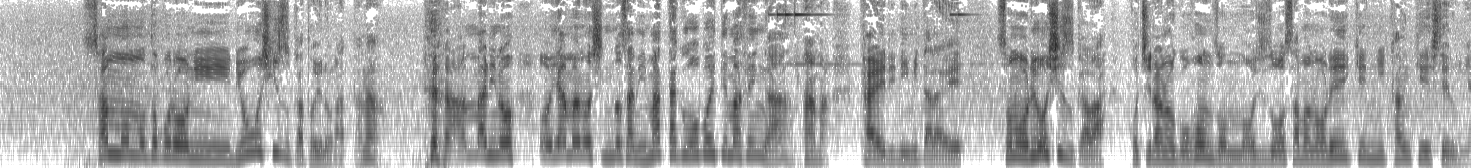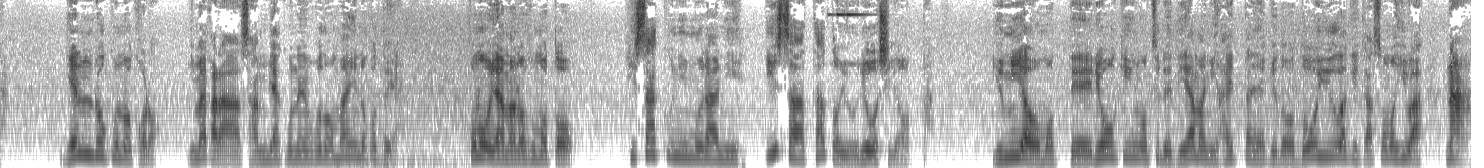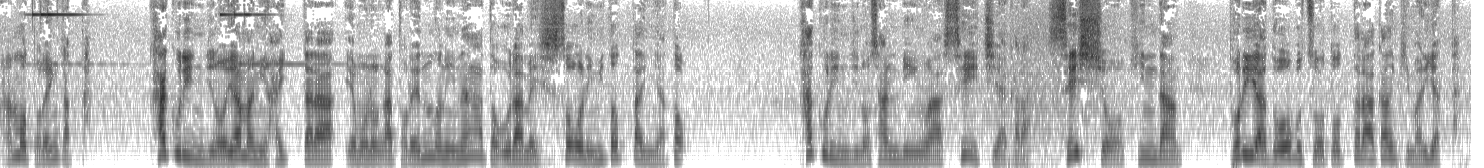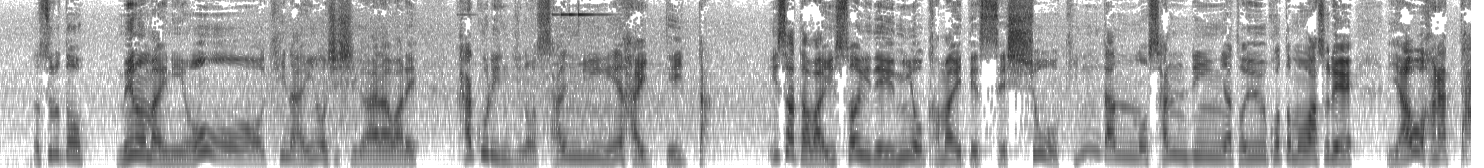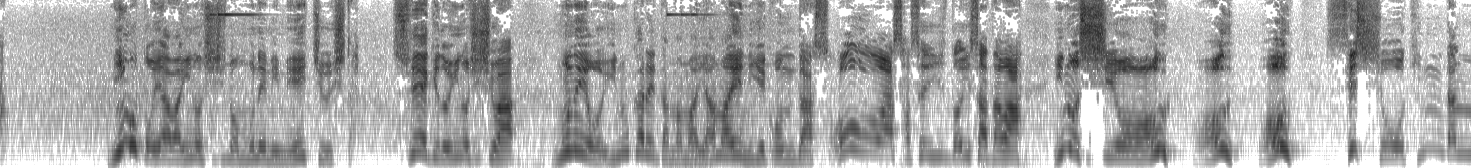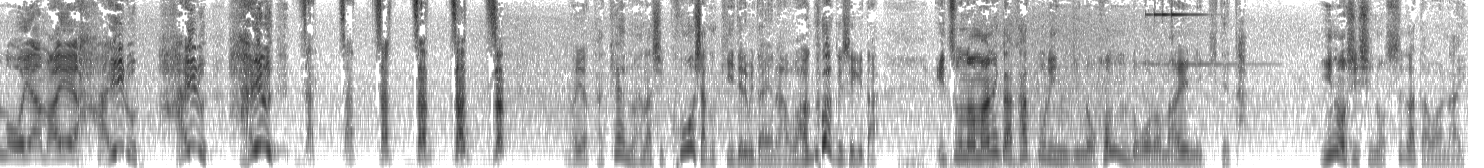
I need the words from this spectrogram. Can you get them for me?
山門のところに漁師塚というのがあったな。あんまりの山のしんどさに全く覚えてませんがまあまあ帰りに見たらええ。その漁師塚はこちらのご本尊のお地蔵様の霊験に関係してるんや。元禄の頃今から300年ほど前のことや。この山のふもと久国村に伊佐田という漁師がおった。弓矢を持って料金を連れて山に入ったんやけどどういうわけかその日はなんも取れんかった。角林寺の山に入ったら獲物が取れんのになぁと恨めしそうに見とったんやと。角林寺の山林は聖地やから殺生禁断。鳥や動物を取ったらあかん決まりやった。すると目の前に大きなイノシシが現れ角林寺の山林へ入っていった。伊佐田は急いで弓を構えて殺生禁断の山林やということも忘れ矢を放った。見事矢はイノシシの胸に命中した。せやけどイノシシは胸を射抜かれたまま山へ逃げ込んだ。そうはさせじと伊佐田はイノシシを追う。追う。追う。殺生禁断の山へ入る。入る。入る。ザッザッザッザッザッザッ。なんや竹谷の話講釈聞いてるみたいなワクワクしてきた。いつの間にか角林寺の本堂の前に来てた。イノシシの姿はない。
